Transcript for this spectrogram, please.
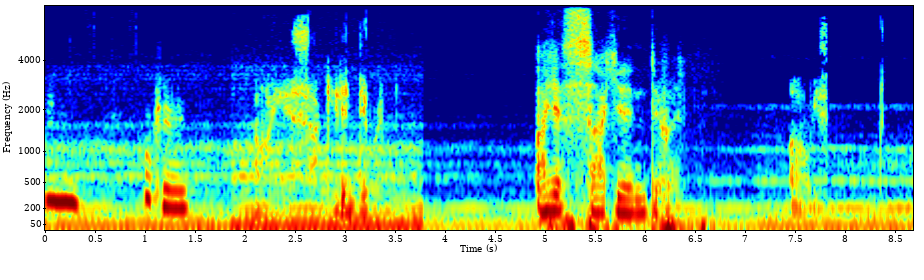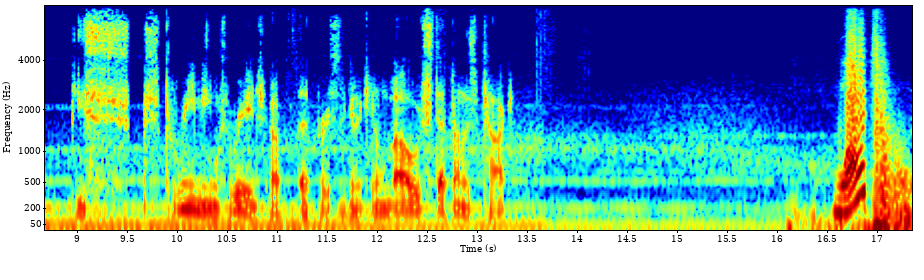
Mm, okay. Oh, you suck. You didn't do it. Oh, you suck. You didn't do it. Oh, he's he's screaming with rage. Up, oh, that person's gonna kill him. Oh, stepped on his cock. What?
